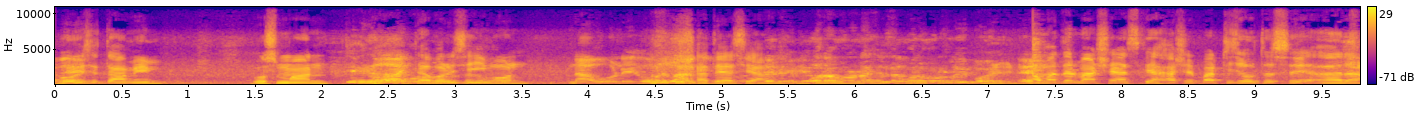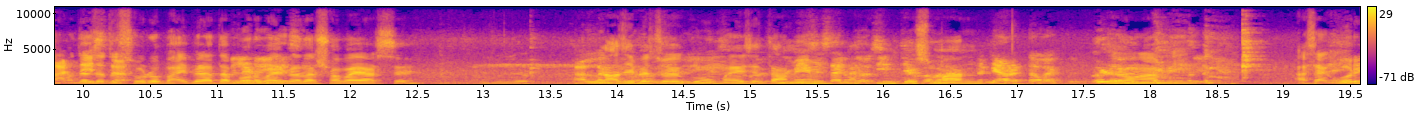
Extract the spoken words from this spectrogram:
এই হচ্ছে তামিম। ওসমান তারপরে হচ্ছে ইমন। সাথে আছে আমি। আমাদের বাসায় আজকে হাঁসের পার্টি চলতেছে আর আমাদের যত ছোট ভাই ব্রাদার বড় ভাই ব্রাদার সবাই আসছে। রাজীবের চোখে ঘুম এসে তামিম উসমান এবং আমি। আচ্ছা ঘড়ি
